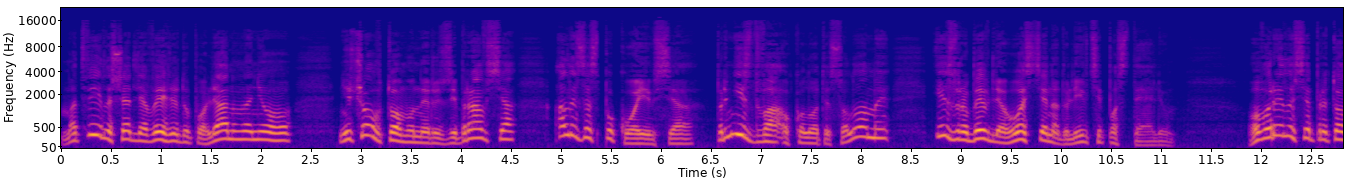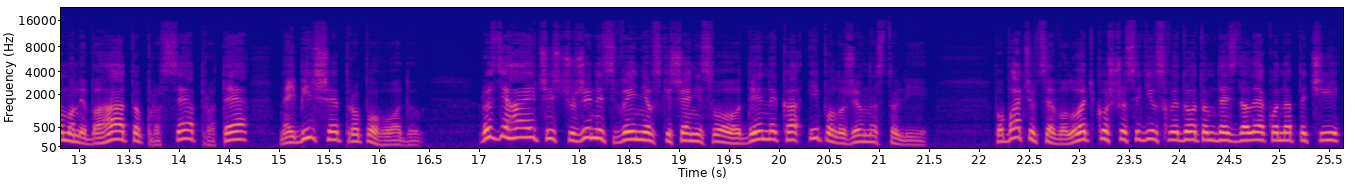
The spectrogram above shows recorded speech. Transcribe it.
Матвій лише для вигляду поглянув на нього, нічого в тому не розібрався, але заспокоївся, приніс два околоти соломи і зробив для гостя на долівці постелю. Говорилося при тому небагато про все, про те, найбільше про погоду. Роздягаючись, чужинець вийняв з кишені свого годинника і положив на столі. Побачив це володько, що сидів з хведотом десь далеко на печі,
